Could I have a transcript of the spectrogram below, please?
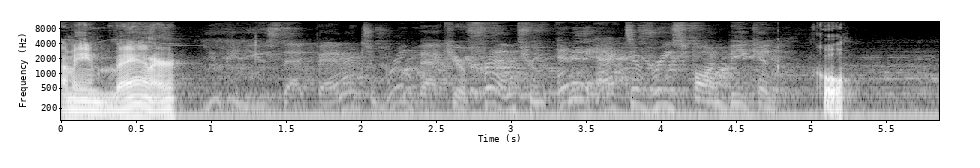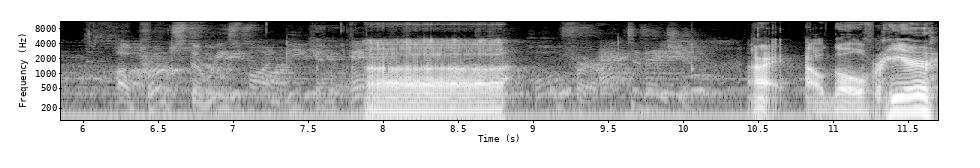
I mean, banner. You can use that banner to bring back your friend through any active respawn beacon. Cool. Approach the respawn beacon and Uh, hold for activation. all right, I'll go over here.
